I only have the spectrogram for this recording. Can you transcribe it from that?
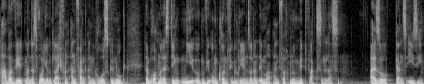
Aber wählt man das Volume gleich von Anfang an groß genug, dann braucht man das Ding nie irgendwie umkonfigurieren, sondern immer einfach nur mitwachsen lassen. Also ganz easy.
